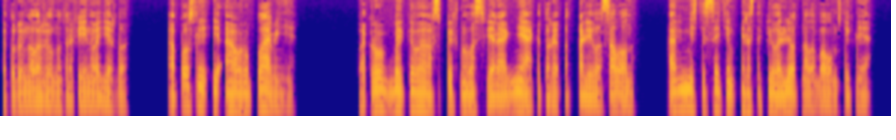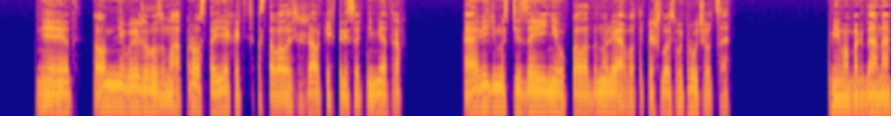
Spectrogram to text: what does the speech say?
которую наложил на трофейную одежду, а после и ауру пламени. Вокруг Быкова вспыхнула сфера огня, которая подпалила салон, а вместе с этим и растопила лед на лобовом стекле. Нет, он не выжил из ума, просто ехать оставалось жалких три сотни метров, а видимость из-за ини упала до нуля, вот и пришлось выкручиваться. Мимо Богдана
